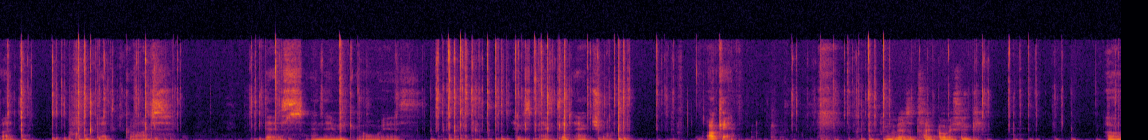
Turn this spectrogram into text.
but but got this, and then we go with expected actual. Okay. Oh, there's a typo, I think. Oh.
